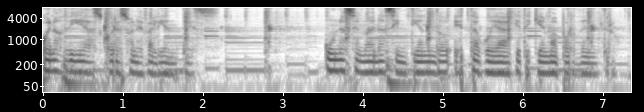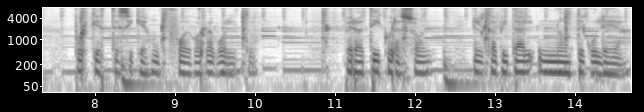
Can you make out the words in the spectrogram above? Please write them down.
Buenos días, corazones valientes. Una semana sintiendo esta weá que te quema por dentro, porque este sí que es un fuego revuelto. Pero a ti, corazón, el capital no te culea.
